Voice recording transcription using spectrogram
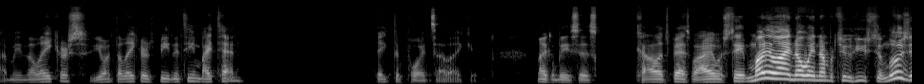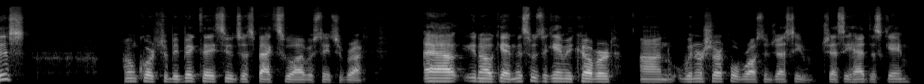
I mean the Lakers. You want the Lakers beating a team by 10? Take the points. I like it. Michael B says college basketball. Iowa State. Money line, no way. Number two, Houston loses. Home court should be big today. Soon just back to school. Iowa State should rock. Uh, you know, again, this was a game we covered on Winner Circle. Ross and Jesse. Jesse had this game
